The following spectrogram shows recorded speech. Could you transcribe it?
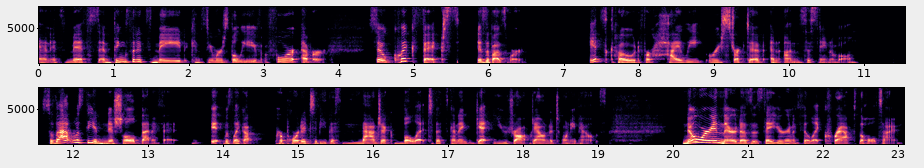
and its myths and things that it's made consumers believe forever. So, quick fix is a buzzword. It's code for highly restrictive and unsustainable. So, that was the initial benefit. It was like a purported to be this magic bullet that's going to get you drop down to 20 pounds. Nowhere in there does it say you're going to feel like crap the whole time.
